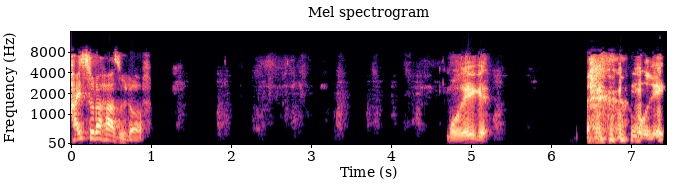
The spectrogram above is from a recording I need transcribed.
Heiß oder Haseldorf? Morege.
